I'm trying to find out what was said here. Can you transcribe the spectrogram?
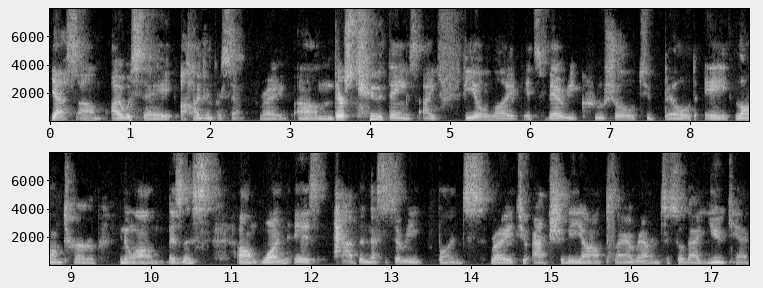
Yes, um, I would say hundred percent. Right. Um, there's two things I feel like it's very crucial to build a long-term, you know, um, business. Um, one is have the necessary funds, right, to actually uh, plan around so that you can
